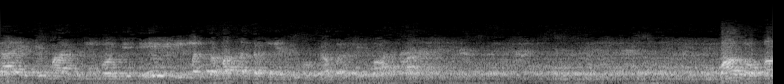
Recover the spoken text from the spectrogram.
جائے کہ مارکیٹ کو یہ ایک ہی مرتبہ ختم نہیں ہوگا بلکہ بات ہے بعض اوقات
